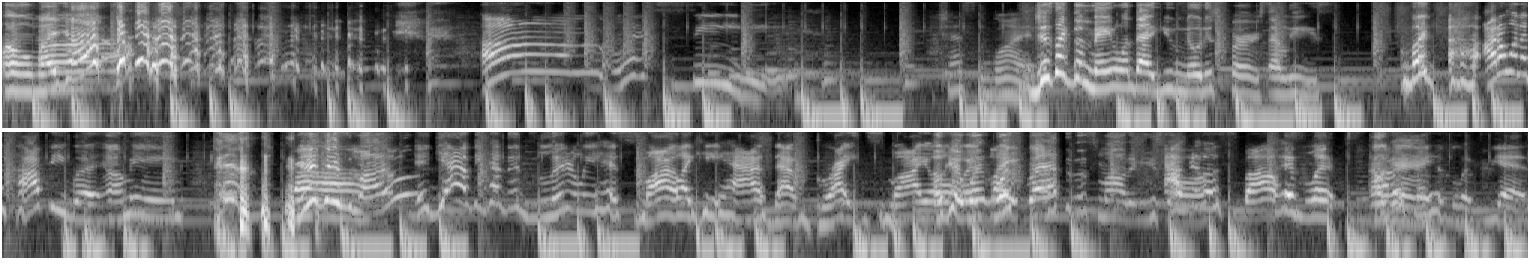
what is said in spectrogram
Oh my Uh, god. um, let's see. Just one. Just like the main one that you noticed first, at least. But uh, I don't want to copy, but I mean, You didn't uh, smile? it- yeah, because it's literally his smile. Like he has that bright smile. Okay, It's what, like what's right after the smile that you saw? after the smile, his lips. I would Okay. say his lips. Yes.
